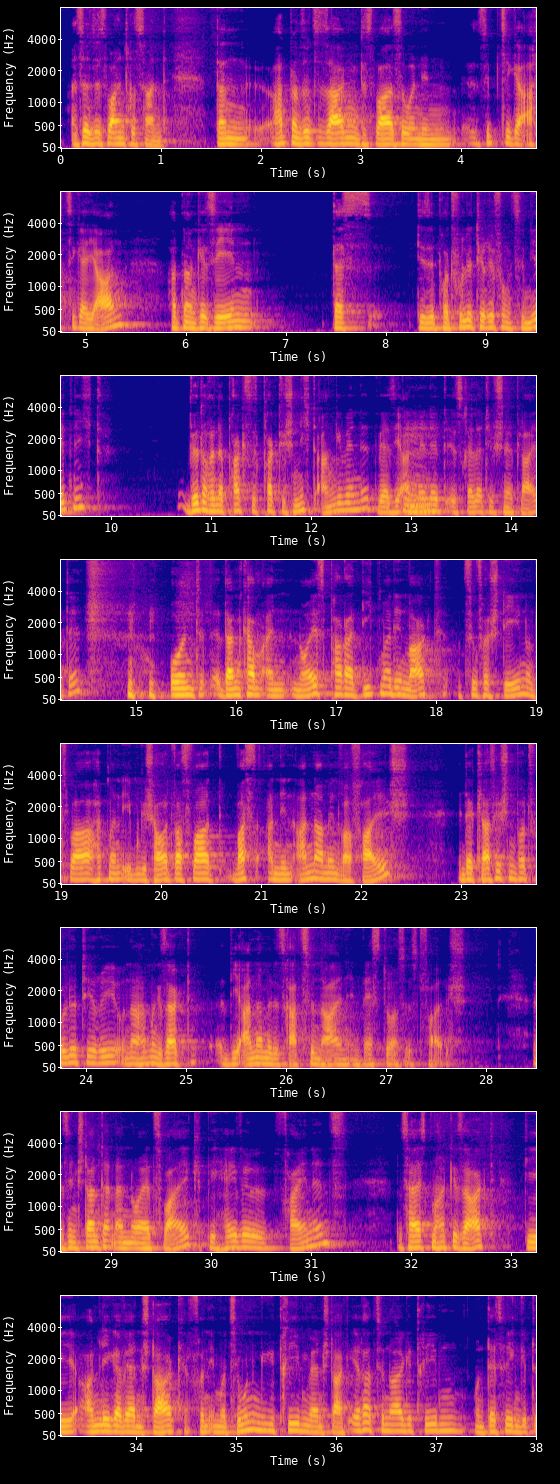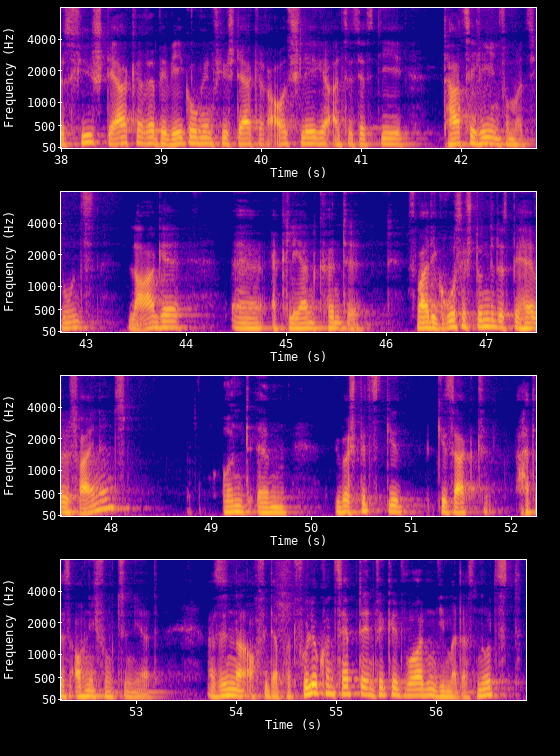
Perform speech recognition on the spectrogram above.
Also das war interessant. Dann hat man sozusagen, das war so in den 70er, 80er Jahren, hat man gesehen, dass diese Portfoliotheorie funktioniert nicht. Wird auch in der Praxis praktisch nicht angewendet. Wer sie mhm. anwendet, ist relativ schnell pleite. und dann kam ein neues Paradigma, den Markt zu verstehen. Und zwar hat man eben geschaut, was, war, was an den Annahmen war falsch in der klassischen Portfoliotheorie. Und dann hat man gesagt, die Annahme des rationalen Investors ist falsch. Es entstand dann ein neuer Zweig, Behavioral Finance. Das heißt, man hat gesagt, die Anleger werden stark von Emotionen getrieben, werden stark irrational getrieben und deswegen gibt es viel stärkere Bewegungen, viel stärkere Ausschläge, als es jetzt die tatsächliche Informationslage äh, erklären könnte. Es war die große Stunde des Behavioral Finance und ähm, überspitzt ge gesagt hat es auch nicht funktioniert. Also sind dann auch wieder Portfoliokonzepte entwickelt worden, wie man das nutzt,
